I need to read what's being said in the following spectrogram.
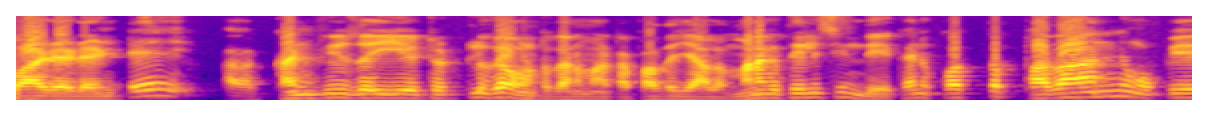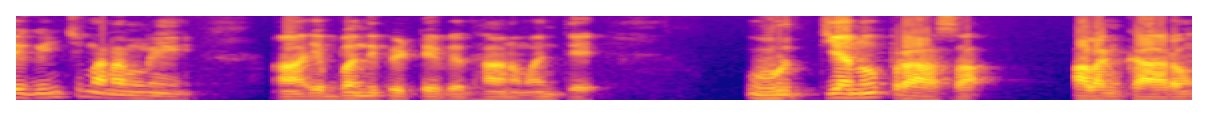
వాడాడంటే కన్ఫ్యూజ్ అయ్యేటట్లుగా ఉంటుందన్నమాట పదజాలం. మనకు తెలిసిందే కానీ కొత్త పదాన్ని ఉపయోగించి మనల్ని ఇబ్బంది పెట్టే విధానం అంతే. వృత్యను ప్రాస అలంకారం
